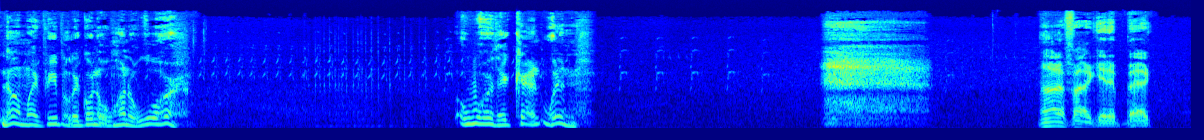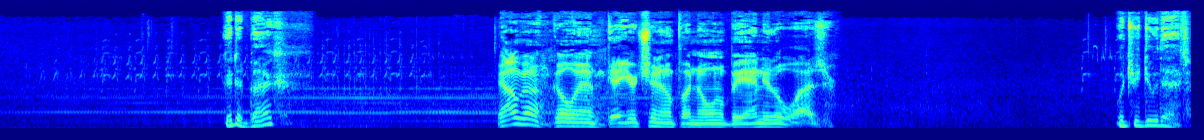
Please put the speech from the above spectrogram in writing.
Now my people are going to want a war. A war they can't win. Not if I get it back. Get it back? Yeah, I'm gonna go in, get your Chanupa, no one will be any the wiser. Would you do that?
